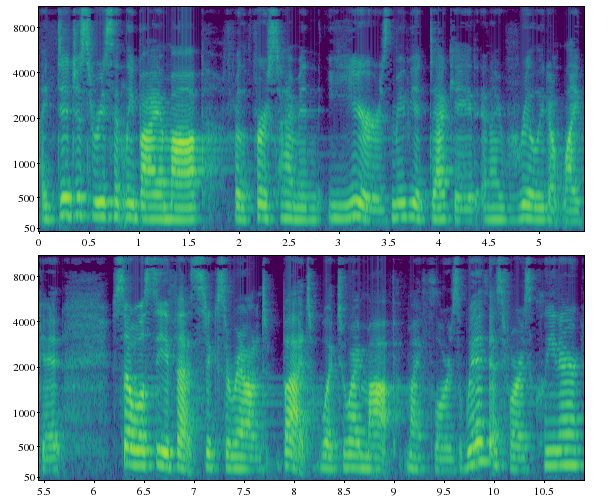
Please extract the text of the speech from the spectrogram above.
I did just recently buy a mop for the first time in years, maybe a decade, and I really don't like it. So we'll see if that sticks around. But what do I mop my floors with as far as cleaner?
